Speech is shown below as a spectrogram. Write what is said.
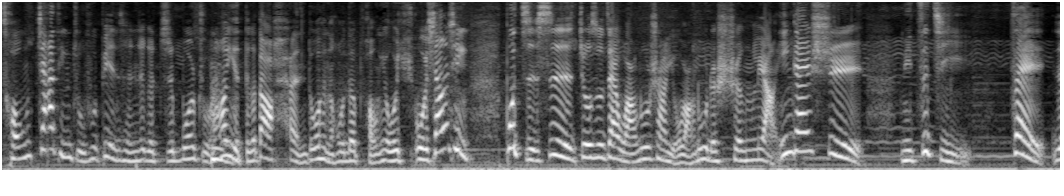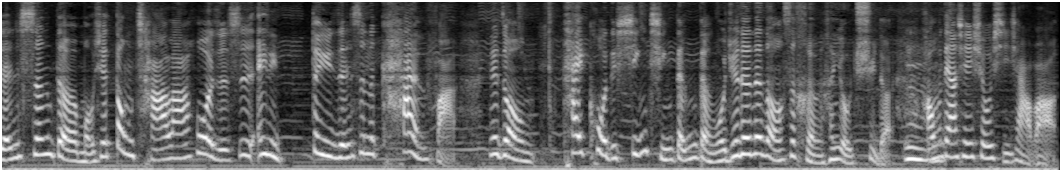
从家庭主妇变成这个直播主，然后也得到很多很多的朋友。我我相信，不只是就是在网络上有网络的声量，应该是你自己。在人生的某些洞察啦，或者是哎，你对于人生的看法，那种开阔的心情等等，我觉得那种是很很有趣的。嗯，好，我们等下先休息一下，好不好？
